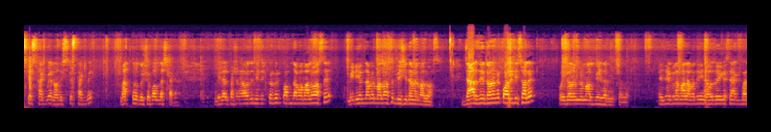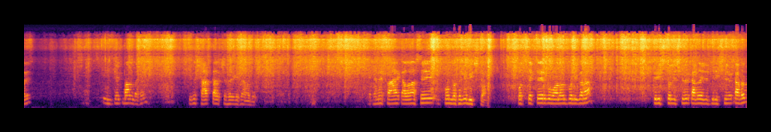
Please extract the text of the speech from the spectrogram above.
স্কেচ থাকবে নন স্কেচ থাকবে, মাত্র দুশো পঞ্চাশ টাকা। বিলাল ফ্যাশন হাউসে ভিজিট করবেন, কম দামা মালও আছে মিডিয়াম দামের মালও আছে, বেশি দামের মালও আছে। যার যে ধরনের কোয়ালিটি চলে, ওই ধরনের মাল পেয়ে যাবেন ইনশাল্লাহ এই যেগুলো মাল আমাদের ইন হাউস হয়ে গেছে একবারে। ইনটেক মাল দেখেন কিছু শার্ট কালেকশন হয়ে গেছে আমাদের। এখানে প্রায় কালার আছে পনেরো থেকে বিশটা। প্রত্যেকটা এরকম ওয়ান ওয়ান পলি করা। তিরিশ, চল্লিশ পিসের কার্টন এই যে তিরিশ পিসের কার্টন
